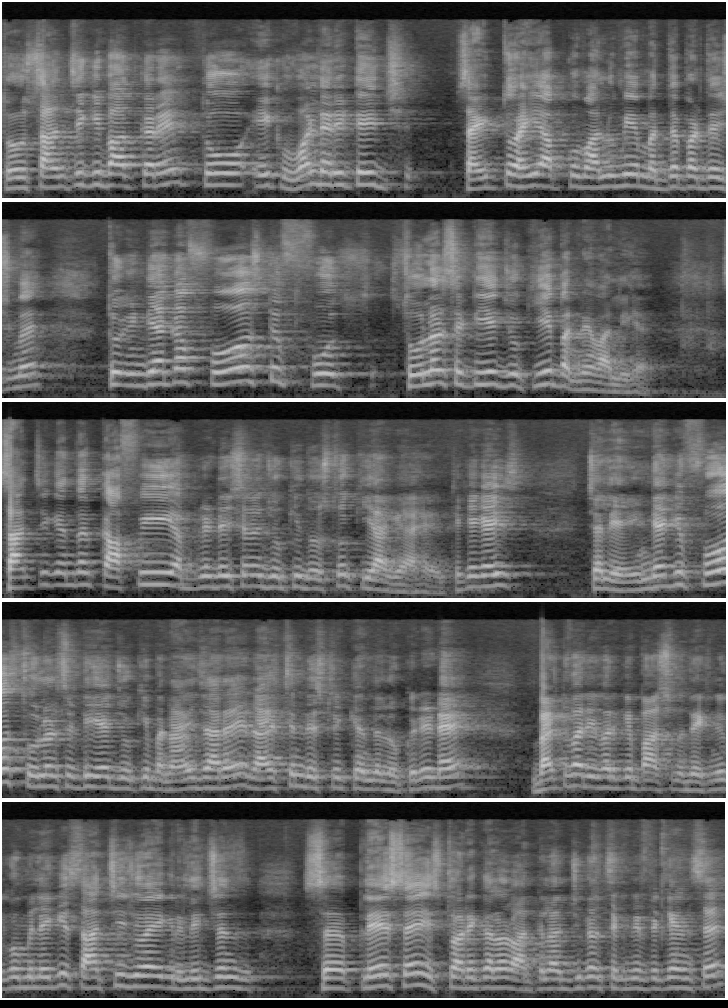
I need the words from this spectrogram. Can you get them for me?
तो सांची की बात करें तो एक वर्ल्ड हेरिटेज साइट तो है ही, आपको मालूम ही है, मध्य प्रदेश में। तो इंडिया का फ़र्स्ट सोलर सिटी है जो कि ये बनने वाली है। सांची के अंदर काफ़ी अपग्रेडेशन है जो कि दोस्तों किया गया है, ठीक है गाइस चलिए, इंडिया की फ़र्स्ट सोलर सिटी है जो कि बनाए जा रहे हैं। रायसेन डिस्ट्रिक्ट के अंदर लोकेटेड है। बेटवा रिवर के पास में देखने को मिलेगी। सांची जो है एक रिलीजन प्लेस है हिस्टोरिकल और आर्कोलॉजिकल सिग्निफिकेंस है।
